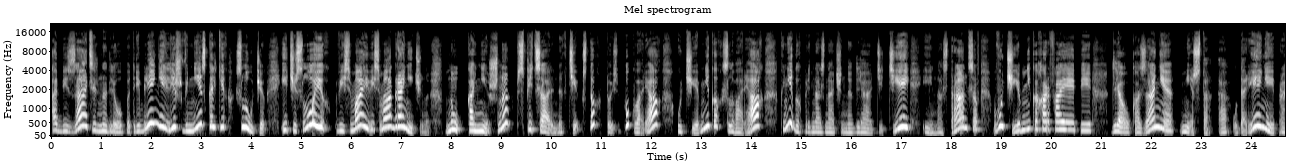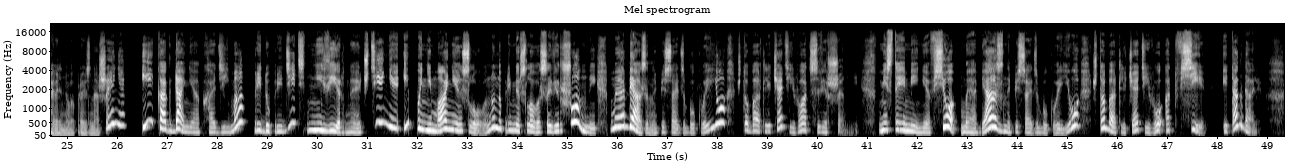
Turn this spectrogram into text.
обязательно для употребления лишь в нескольких случаях, и число их весьма и весьма ограничено. Ну, конечно, в специальных текстах, то есть букварях, учебниках, словарях, книгах, предназначенных для детей и иностранцев, в учебниках орфоэпии для указания места, да, ударения и правильного правильного произношения и, когда необходимо, предупредить неверное чтение и понимание слова. Ну, например, слово «совершенный» мы обязаны писать с буквой «ё», чтобы отличать его от «совершенный». Местоимение «все» мы обязаны писать с буквой «ё», чтобы отличать его от «все» и так далее.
